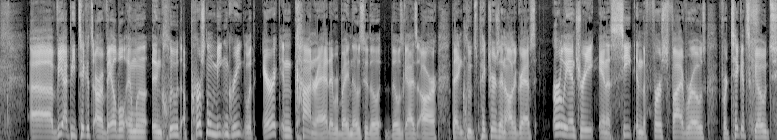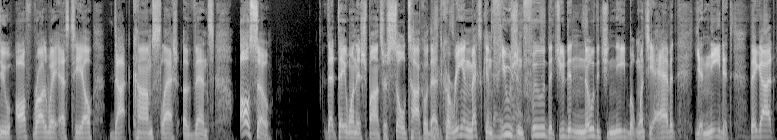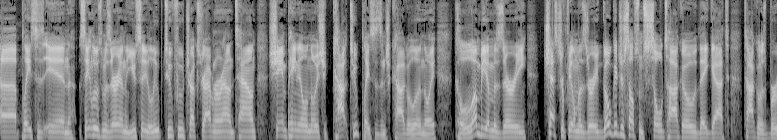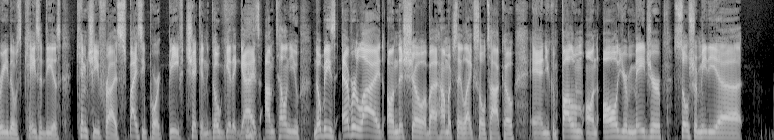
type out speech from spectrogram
Uh, VIP tickets are available and will include a personal meet and greet with Eric and Conrad. Everybody knows who tho- those guys are. That includes pictures and autographs, early entry, and a seat in the first five rows. For tickets, go to offbroadwaystl.com slash events. Also, that day one ish sponsor, Seoul Taco, that Korean Mexican fusion food that you didn't know that you need, but once you have it, you need it. They got uh, places in St. Louis, Missouri on the U City Loop, two food trucks driving around town, Champaign, Illinois, Chicago, two places in Chicago, Illinois, Columbia, Missouri. Chesterfield, Missouri. Go get yourself some Seoul Taco. They got tacos, burritos, quesadillas, kimchi fries, spicy pork, beef, chicken. Go get it, guys. Mm. I'm telling you, nobody's ever lied on this show about how much they like Seoul Taco. And you can follow them on all your major social media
